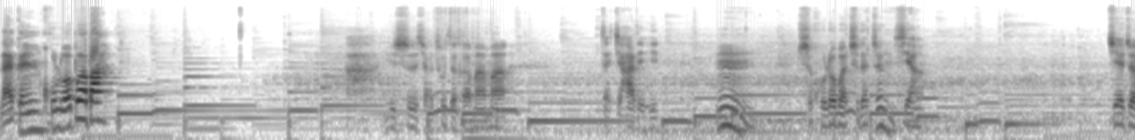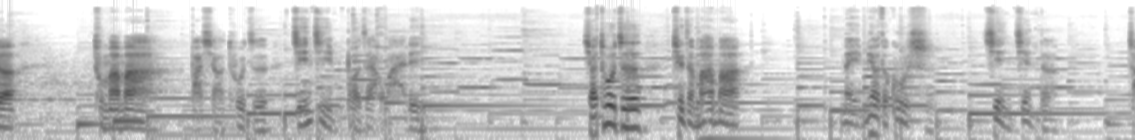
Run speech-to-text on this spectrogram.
来根胡萝卜吧。”啊，于是小兔子和妈妈在家里，嗯，吃胡萝卜吃的正香。接着，兔妈妈。把小兔子紧紧抱在怀里，小兔子听着妈妈美妙的故事，渐渐的走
